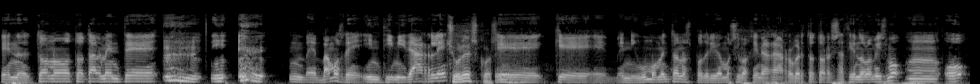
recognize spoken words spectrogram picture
en tono totalmente vamos, de intimidarle. Chulescos. Eh, que en ningún momento nos podríamos imaginar a Roberto Torres haciendo lo mismo mm, o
